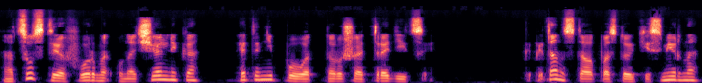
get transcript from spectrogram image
Отсутствие формы у начальника – это не повод нарушать традиции. Капитан встал по стойке смирно,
